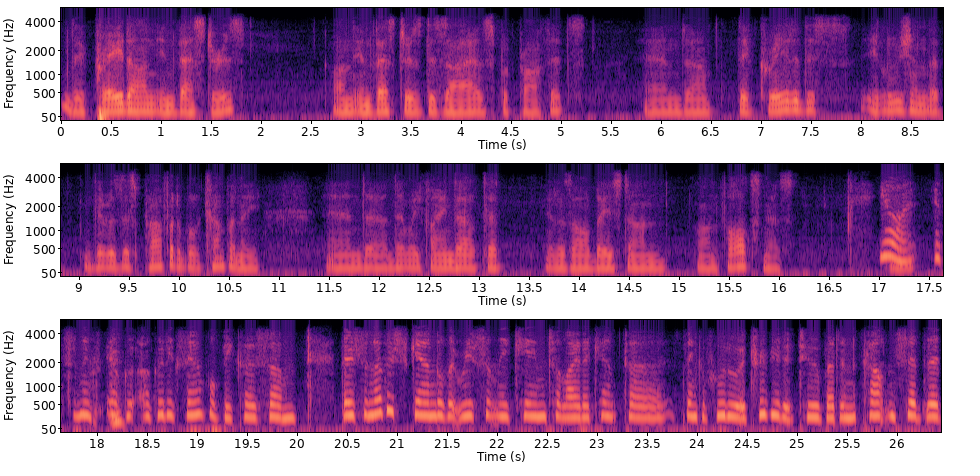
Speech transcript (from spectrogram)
they preyed on investors, on the investors' desires for profits, and uh, they've created this illusion that there was this profitable company, and uh, then we find out that it was all based on on falseness. Yeah, it's an ex- a, good example because um, there's another scandal that recently came to light. I can't uh, think of who to attribute it to, but an accountant said that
